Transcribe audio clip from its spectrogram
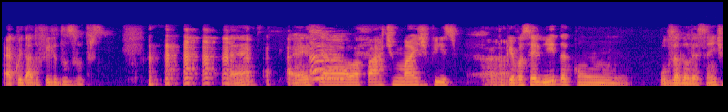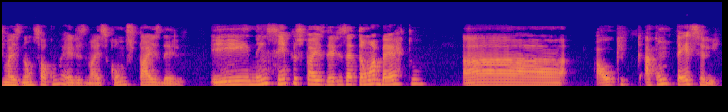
é cuidar do filho dos outros. né? Essa é a, parte mais difícil, porque você lida com os adolescentes, mas não só com eles, mas com os pais deles. E nem sempre os pais deles é tão aberto a ao que acontece ali,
